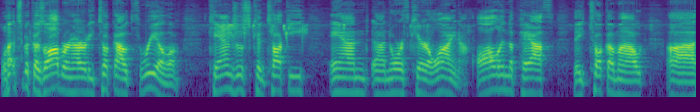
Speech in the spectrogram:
Well, that's because Auburn already took out three of them Kansas, Kentucky, and uh, North Carolina, all in the path. They took them out. Uh,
